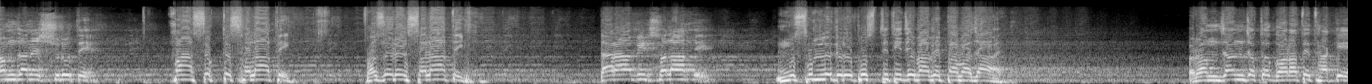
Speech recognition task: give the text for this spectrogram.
রমজানের শুরুতে পাঁচ শক্ত সলাতে, ফজরের সলাতে, তারাবির সলাতে মুসল্লিদের উপস্থিতি যেভাবে পাওয়া যায়। রমজান যত গড়াতে থাকে,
